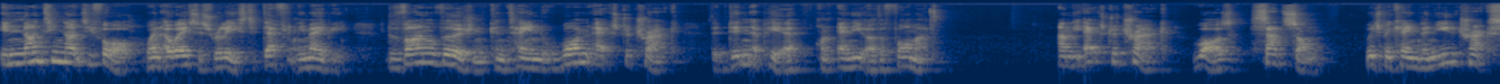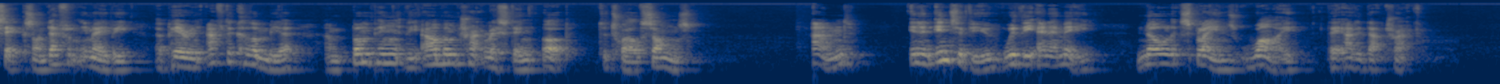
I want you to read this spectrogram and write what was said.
In 1994, when Oasis released Definitely Maybe, the vinyl version contained one extra track that didn't appear on any other format. And the extra track was Sad Song, which became the new track 6 on Definitely Maybe, appearing after Columbia and bumping the album track listing up to 12 songs. And in an interview with the NME, Noel explains why they added that track.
